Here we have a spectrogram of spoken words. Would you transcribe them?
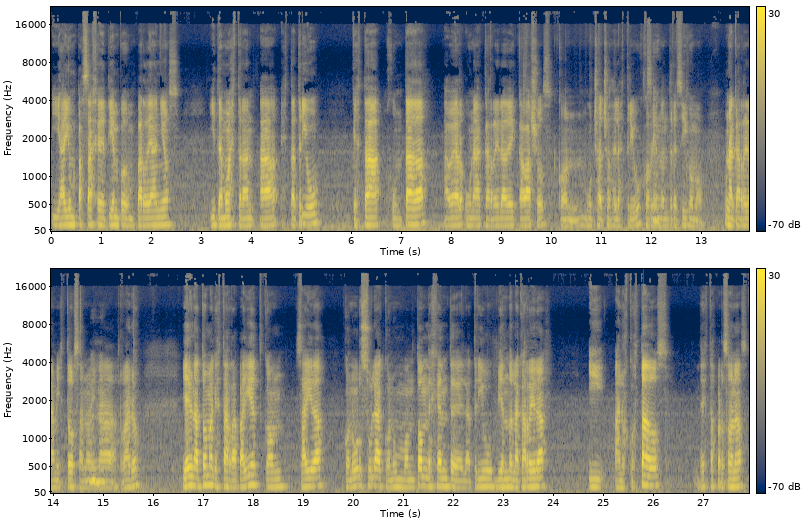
y hay un pasaje de tiempo de un par de años y te muestran a esta tribu que está juntada a ver una carrera de caballos con muchachos de las tribus corriendo entre sí como una carrera amistosa, no hay nada raro. Y hay una toma que está Rapayet con Saida, con Úrsula, con un montón de gente de la tribu viendo la carrera y a los costados de estas personas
